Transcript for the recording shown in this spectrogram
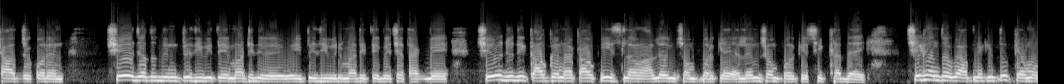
সাহায্য করেন সে যতদিন পৃথিবীতে মাটিতে এই পৃথিবীর মাটিতে বেঁচে থাকবে। সেও যদি কাউকে না, কাউকে ইসলাম আলেম সম্পর্কে এলেম সম্পর্কে শিক্ষা দেয়, সেখান থেকে আপনি কিন্তু কেমন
